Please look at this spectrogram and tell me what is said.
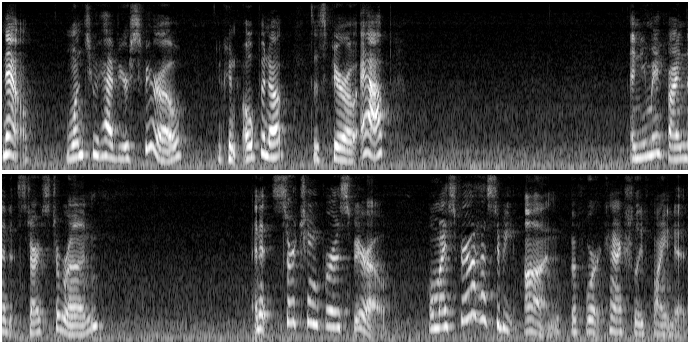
Now, once you have your Sphero, you can open up the Sphero app and you may find that it starts to run and it's searching for a Sphero. Well, my Sphero has to be on before it can actually find it.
